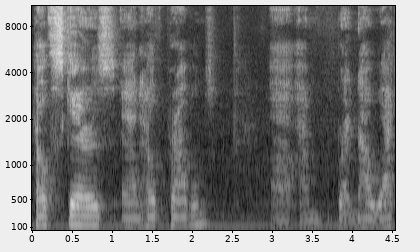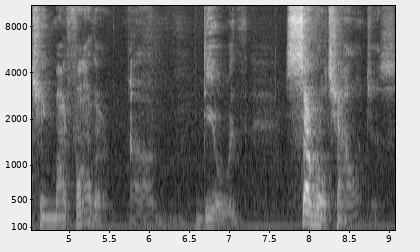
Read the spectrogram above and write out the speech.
health scares and health problems. Uh, I'm right now watching my father um, deal with several challenges,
